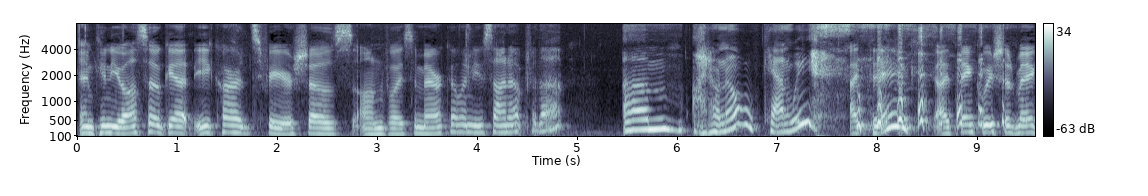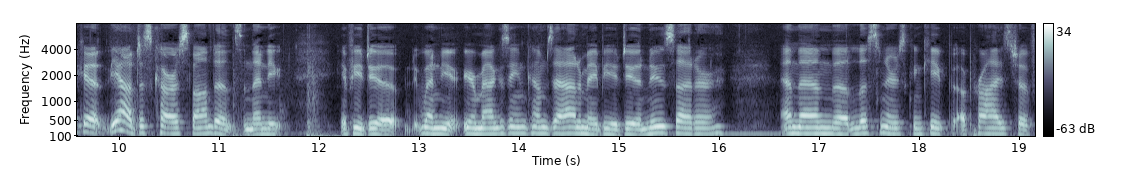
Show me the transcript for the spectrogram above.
And can you also get e cards for your shows on Voice America when you sign up for that? Um, I don't know. Can we? I think I think we should make it yeah, just correspondence, and then you, if you do it when you, your magazine comes out, and maybe you do a newsletter, and then the listeners can keep apprised of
